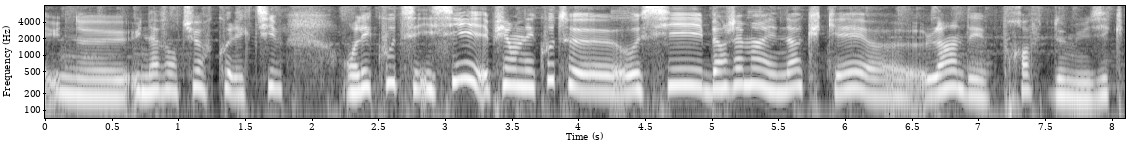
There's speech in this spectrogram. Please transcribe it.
une, une aventure collective. On l'écoute ici et puis on écoute euh, aussi Benjamin Enoch, qui est euh, l'un des profs de musique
